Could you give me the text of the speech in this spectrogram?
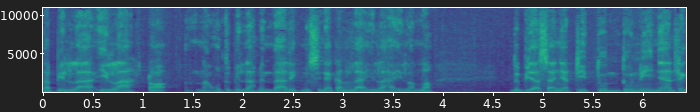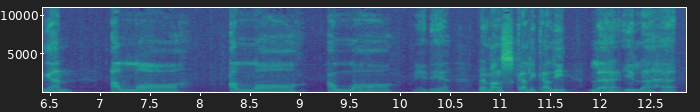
tapi la ilah tok naudzubillah min dalik mestinya kan la ilaha illallah itu biasanya dituntuninya dengan Allah Allah Allah gitu ya memang sekali-kali la ilaha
